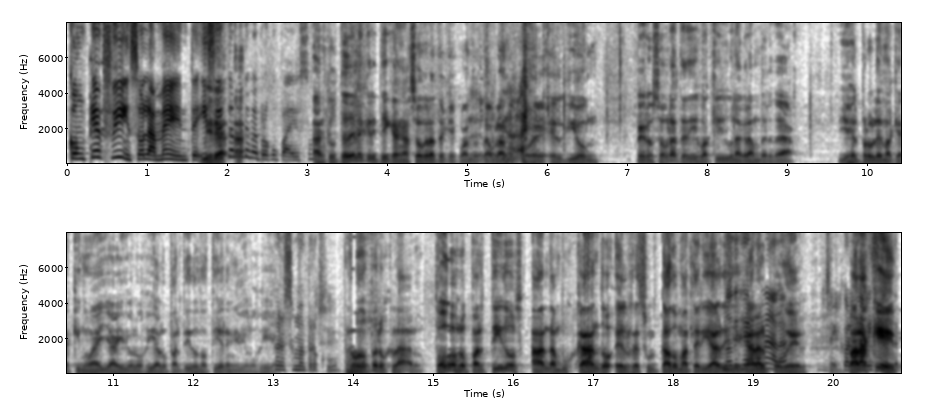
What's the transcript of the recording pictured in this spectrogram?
¿con qué fin solamente? Y ciertamente me preocupa eso. Aunque ustedes le critican a Sócrates que cuando está hablando coge el guion, pero Sócrates dijo aquí una gran verdad. Y es el problema que aquí no hay ya ideología, los partidos no tienen ideología. Pero eso me preocupa. No, no, pero claro, todos los partidos andan buscando el resultado material de llegar al poder. ¿Para qué?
